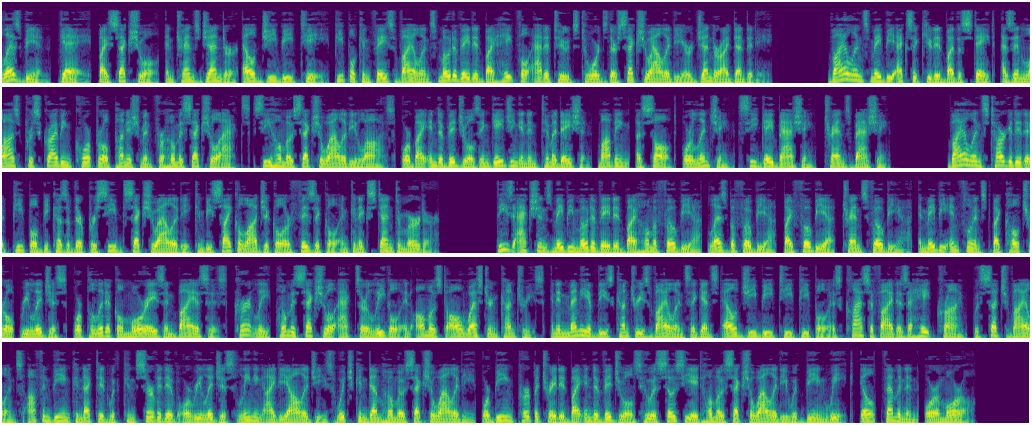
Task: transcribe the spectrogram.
Lesbian, gay, bisexual, and transgender LGBT people can face violence motivated by hateful attitudes towards their sexuality or gender identity. Violence may be executed by the state, as in laws prescribing corporal punishment for homosexual acts see homosexuality laws, or by individuals engaging in intimidation, mobbing, assault, or lynching see gay bashing, trans bashing. Violence targeted at people because of their perceived sexuality can be psychological or physical and can extend to murder. These actions may be motivated by homophobia, lesbophobia, biphobia, transphobia, and may be influenced by cultural, religious, or political mores and biases. Currently, homosexual acts are legal in almost all Western countries, and in many of these countries, violence against LGBT people is classified as a hate crime, with such violence often being connected with conservative or religious leaning ideologies which condemn homosexuality, or being perpetrated by individuals who associate homosexuality with being weak, ill, feminine, or immoral.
